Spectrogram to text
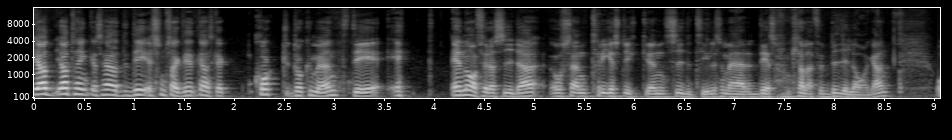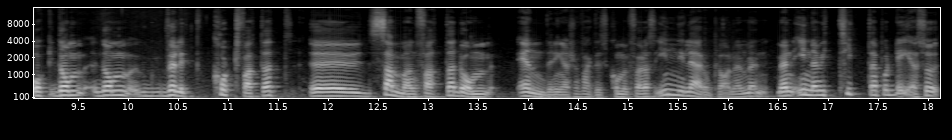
jag, jag, tänker så här att det är som sagt det är ett ganska kort dokument. Det är ett, en A4-sida och sen tre stycken sidor till som är det som de kallar för bilagan. Och de, de väldigt kortfattat eh, sammanfattar de ändringar som faktiskt kommer föras in i läroplanen. Men, men innan vi tittar på det så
